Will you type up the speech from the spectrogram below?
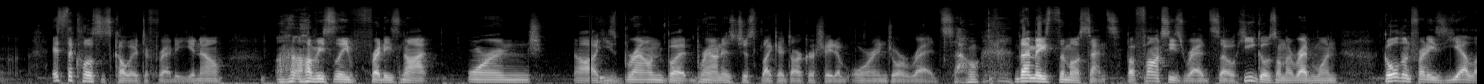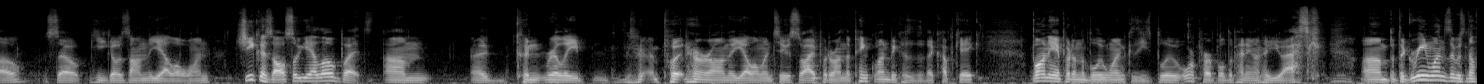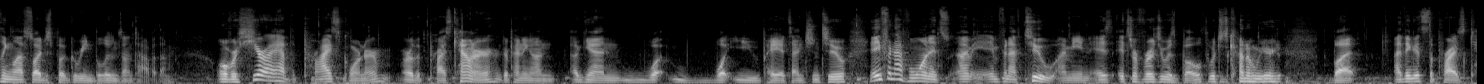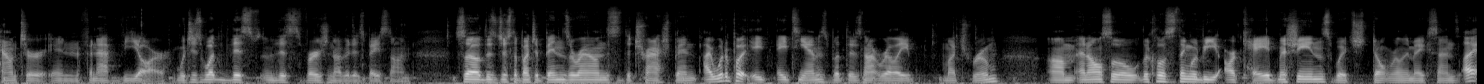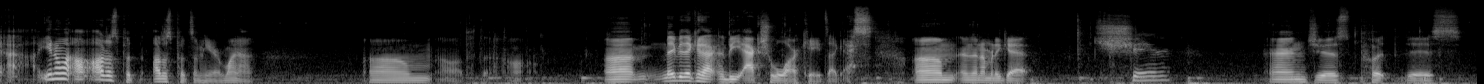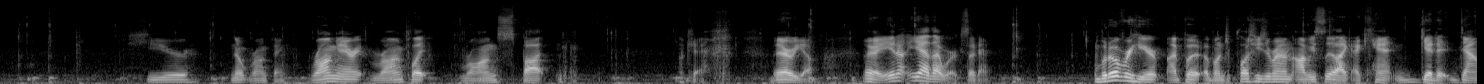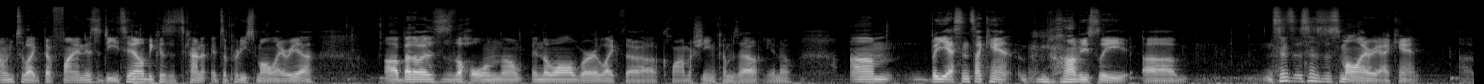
it's the closest color to Freddy. You know, obviously Freddy's not orange uh, he's brown, but brown is just like a darker shade of orange or red, so that makes the most sense. But Foxy's red, so he goes on the red one. Golden Freddy's yellow, so he goes on the yellow one. Chica's also yellow, but um, I couldn't really put her on the yellow one too, so I put her on the pink one because of the cupcake. Bonnie I put on the blue one because he's blue, or purple, depending on who you ask. Um, but the green ones, there was nothing left, so I just put green balloons on top of them. Over here I have the prize corner, or the prize counter, depending on, again, what what you pay attention to. In FNAF 1, it's, I mean, in FNAF 2, I mean, is it's referred to as both, which is kind of weird, but I think it's the prize counter in FNAF VR, which is what this this version of it is based on. So there's just a bunch of bins around, this is the trash bin. I would have put ATMs, but there's not really much room. Um, and also, the closest thing would be arcade machines, which don't really make sense. I, I you know what? I'll, I'll, just put I'll just put some here. Why not? Um, I'll put that. Um, maybe they could be actual arcades, I guess. Um, and then I'm gonna get chair and just put this here. Nope, wrong thing. Wrong area. Wrong plate. Wrong spot. okay, there we go. Okay, you know, yeah, that works. Okay. But over here, I put a bunch of plushies around. Obviously, like, I can't get it down to, like, the finest detail because it's kind of, it's a pretty small area. Uh, by the way, this is the hole in the, in the wall where, like, the claw machine comes out, you know? Um, but yeah, since I can't, obviously, um, since, since it's a small area, I can't uh,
